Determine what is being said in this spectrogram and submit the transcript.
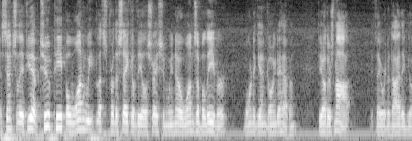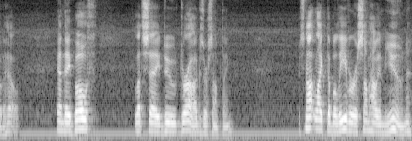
essentially if you have two people, one we let's for the sake of the illustration, we know one's a believer, born again, going to heaven, the other's not. If they were to die, they'd go to hell. And they both, let's say, do drugs or something. It's not like the believer is somehow immune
